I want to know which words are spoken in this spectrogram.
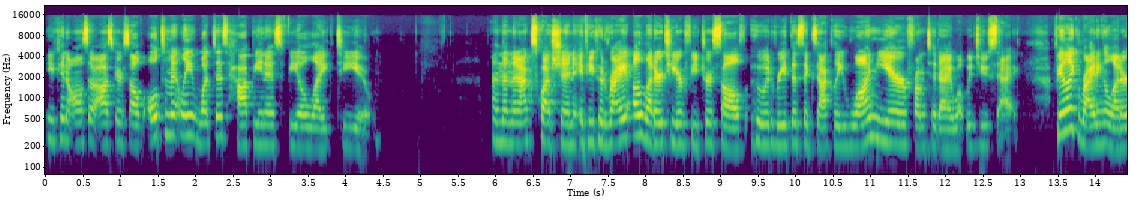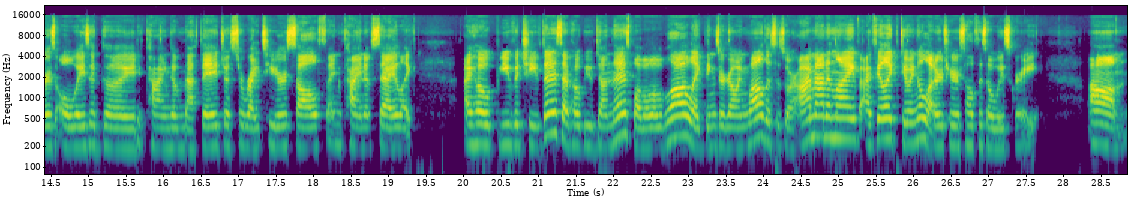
you can also ask yourself ultimately, what does happiness feel like to you? And then the next question if you could write a letter to your future self who would read this exactly one year from today, what would you say? Feel like writing a letter is always a good kind of method just to write to yourself and kind of say, like, I hope you've achieved this. I hope you've done this, blah, blah, blah, blah. Like things are going well. This is where I'm at in life. I feel like doing a letter to yourself is always great. Um,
